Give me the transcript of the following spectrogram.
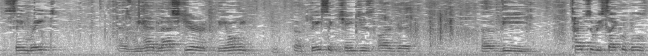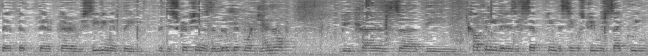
same rate as we had last year. The only uh, basic changes are that uh, the types of recyclables that, that- that are receiving the, the description is a little bit more general because uh, the company that is accepting the single-stream recycling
